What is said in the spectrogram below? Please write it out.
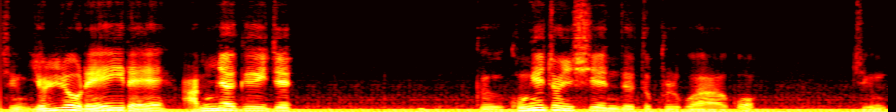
지금 연료 레일에 압력이 이제 그 공회전 시엔데도 불구하고 지금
